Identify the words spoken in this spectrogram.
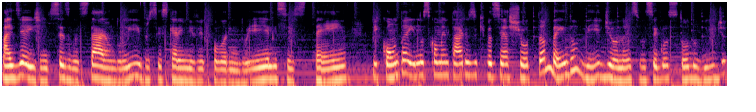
Mas e aí, gente, vocês gostaram do livro? Vocês querem me ver colorindo ele? Vocês têm? Me conta aí nos comentários o que você achou também do vídeo, né? Se você gostou do vídeo.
